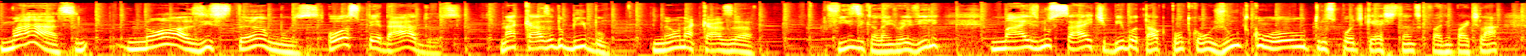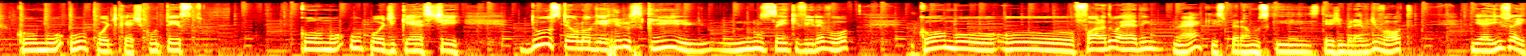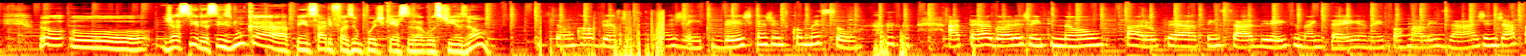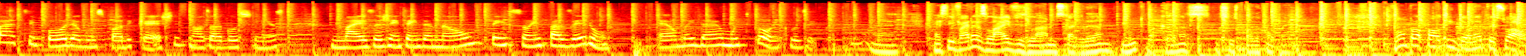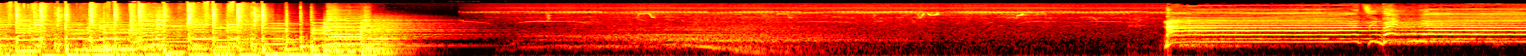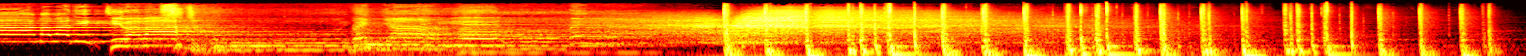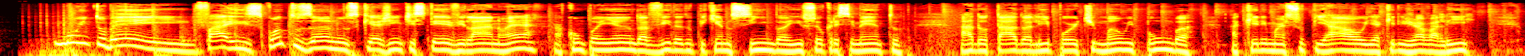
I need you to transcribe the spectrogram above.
Mas nós estamos hospedados na casa do Bibo, não na casa física lá em Joinville, mas no site bibotalk.com, junto com outros podcasts, tantos que fazem parte lá, como o podcast Contexto, como o podcast dos teologueiros, que não sei que fim levou, como o Fora do Éden, né? Que esperamos que esteja em breve de volta. E é isso aí. Ô, ô, Jacira, vocês nunca pensaram em fazer um podcast das Agostinhas, não? Estão cobrando pra gente desde que a gente começou. Até agora a gente não parou para pensar direito na ideia, né, e formalizar. A gente já participou de alguns podcasts, nós Agostinhas, mas a gente ainda não pensou em fazer um. É uma ideia muito boa, inclusive. É, mas tem várias lives lá no Instagram, muito bacanas, vocês podem acompanhar. Vamos pra pauta então, né, pessoal? Muito bem, faz quantos anos que a gente esteve lá, não é? Acompanhando a vida do pequeno Simba e o seu crescimento, adotado ali por Timão e Pumba, aquele marsupial e aquele javali,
